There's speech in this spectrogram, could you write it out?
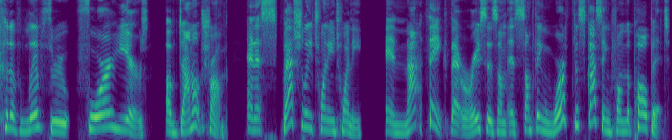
could have lived through four years of Donald Trump and especially 2020, and not think that racism is something worth discussing from the pulpit.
